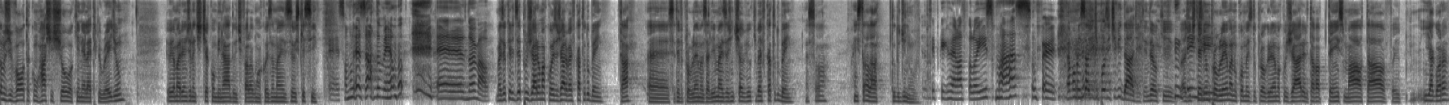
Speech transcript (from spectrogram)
Estamos de volta com o Hashi Show aqui na Electric Radio. Eu e a Mariângela a gente tinha combinado de falar alguma coisa, mas eu esqueci. É, somos lesados mesmo. É normal. Mas eu queria dizer pro Jário uma coisa. Jário, vai ficar tudo bem, tá? É, você teve problemas ali, mas a gente já viu que vai ficar tudo bem. É só reinstalar tudo de novo. Eu não sei porque que o Renato falou isso, mas super. É uma mensagem de positividade, entendeu? Que a gente teve um Entendi. problema no começo do programa com o Jário, ele tava tenso, mal, tal, foi e agora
